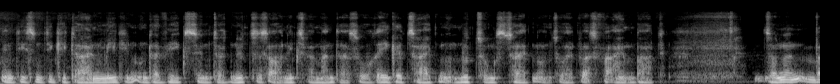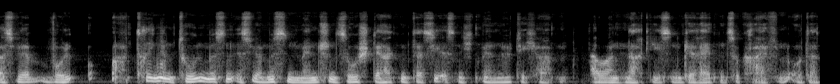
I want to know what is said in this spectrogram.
in diesen digitalen Medien unterwegs sind. Da nützt es auch nichts, wenn man da so Regelzeiten und Nutzungszeiten und so etwas vereinbart sondern was wir wohl dringend tun müssen, ist, wir müssen Menschen so stärken, dass sie es nicht mehr nötig haben, dauernd nach diesen Geräten zu greifen oder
